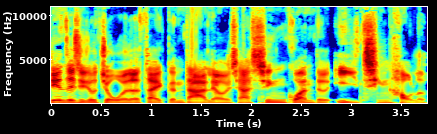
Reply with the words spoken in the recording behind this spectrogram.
今天这集就久违了，再跟大家聊一下新冠的疫情好了。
